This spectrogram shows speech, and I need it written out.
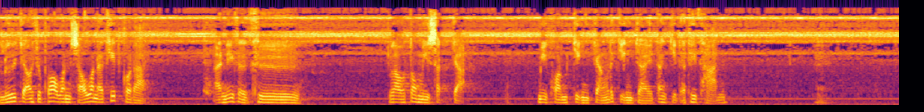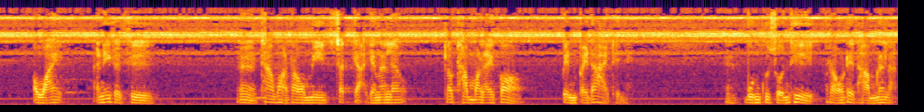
หรือจะเอาเฉพาะวันเสาร์วันอาทิตย์ก็ได้ อันนี้ก็คือเราต้องมีสัจจะมีความจริงจังและจริงใจตั้งจิตอธิษฐาน เอาไว้ อันนี้ก็คือเออถ้าว่าเรามีสัจจะอย่างนั้นแล้ว เราทำอะไรก็เป็นไปได้ทีนี้ บุญกุศลที่เราได้ทำนั่นแหละ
